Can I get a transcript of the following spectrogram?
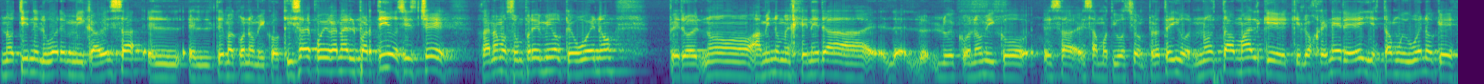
no tiene lugar en mi cabeza el, el tema económico. Quizás después de ganar el partido, decís, che, ganamos un premio, qué bueno, pero no, a mí no me genera lo, lo económico esa, esa motivación. Pero te digo, no está mal que, que lo genere ¿eh? y está muy bueno que,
